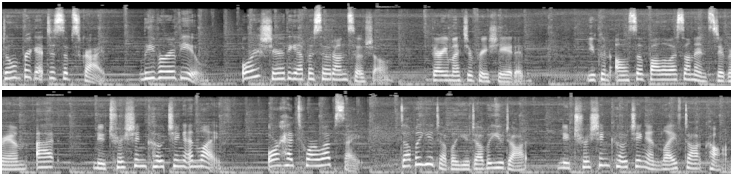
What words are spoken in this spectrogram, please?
don't forget to subscribe, leave a review or share the episode on social. Very much appreciated. You can also follow us on Instagram at Nutrition Coaching and Life or head to our website, www.nutritioncoachingandlife.com,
